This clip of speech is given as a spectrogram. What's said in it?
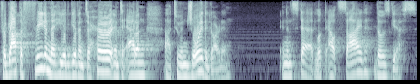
forgot the freedom that he had given to her and to Adam uh, to enjoy the garden, and instead looked outside those gifts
